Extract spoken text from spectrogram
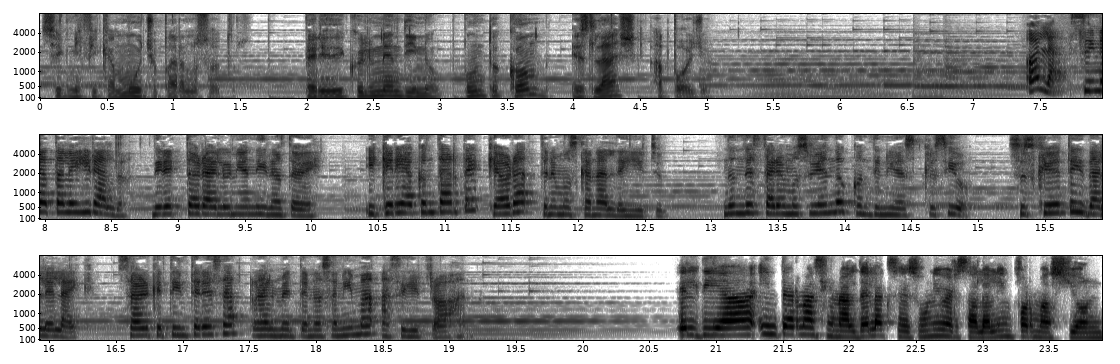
significa mucho para nosotros. periodicolunandino.com slash apoyo. Hola, soy Natalia Giraldo, directora del Uniandino TV, y quería contarte que ahora tenemos canal de YouTube, donde estaremos subiendo contenido exclusivo. Suscríbete y dale like. Saber que te interesa realmente nos anima a seguir trabajando. El Día Internacional del Acceso Universal a la Información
